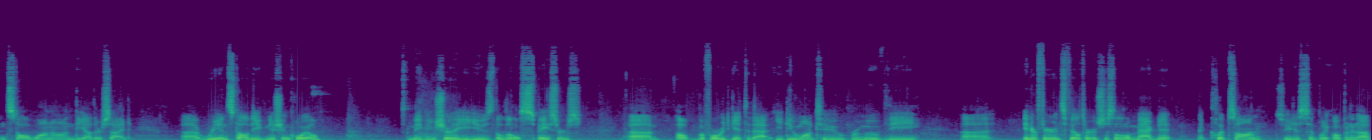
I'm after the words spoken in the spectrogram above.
install one on the other side. Uh, reinstall the ignition coil, making sure that you use the little spacers. Um, oh, before we get to that, you do want to remove the uh, interference filter. It's just a little magnet that clips on, so you just simply open it up,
